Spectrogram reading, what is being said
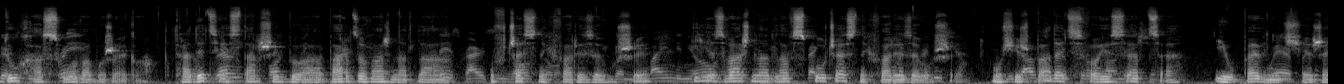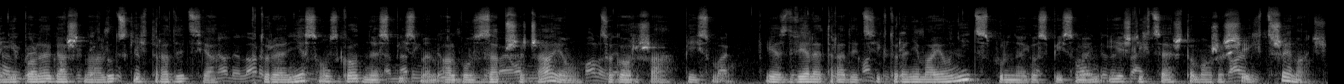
ducha Słowa Bożego. Tradycja starszych była bardzo ważna dla ówczesnych faryzeuszy i jest ważna dla współczesnych faryzeuszy. Musisz badać swoje serce i upewnić się, że nie polegasz na ludzkich tradycjach, które nie są zgodne z Pismem albo zaprzeczają, co gorsza, Pismu. Jest wiele tradycji, które nie mają nic wspólnego z Pismem i jeśli chcesz, to możesz się ich trzymać.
